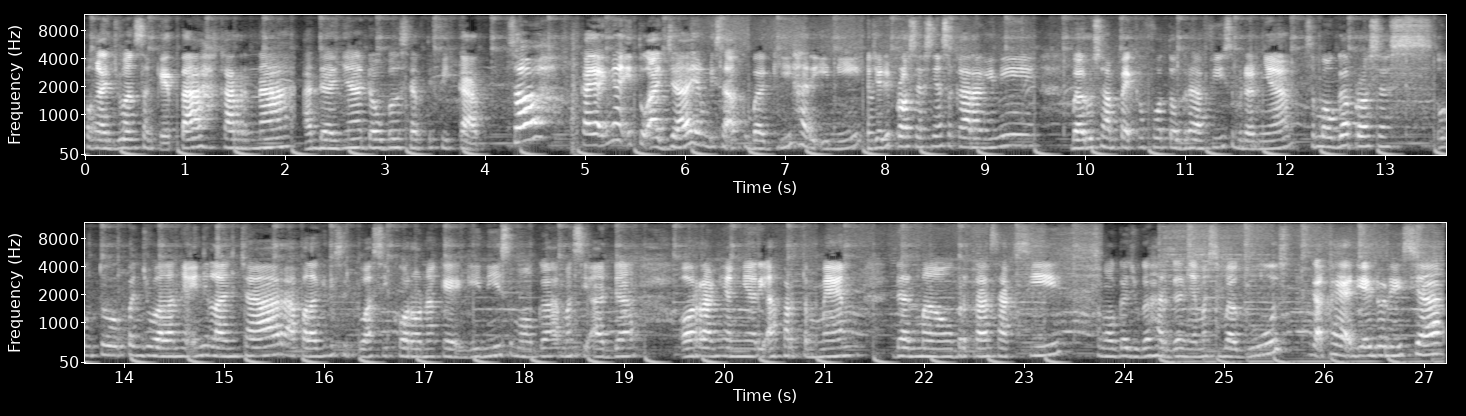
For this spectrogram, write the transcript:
pengajuan sengketa karena adanya double sertifikat. So, kayaknya itu aja yang bisa aku bagi hari ini. Jadi prosesnya sekarang ini baru sampai ke fotografi sebenarnya. Semoga proses untuk penjualannya ini lancar apalagi di situasi corona kayak gini semoga masih ada orang yang nyari apartemen dan mau bertransaksi. Semoga juga harganya masih bagus. Nggak kayak di Indonesia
